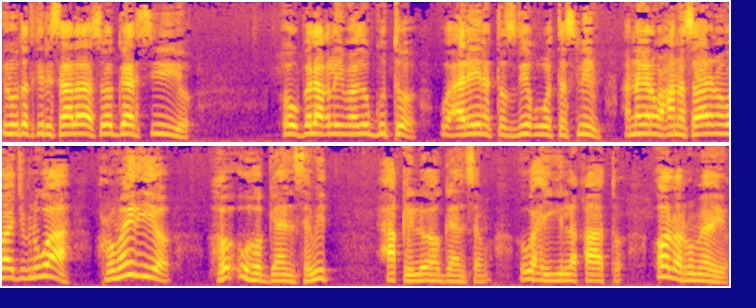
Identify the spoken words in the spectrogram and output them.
inuu dadki risaalada soo gaarsiiyo. Ou balaaq la yimaado guto. Wa calayna atasdiiqu watasliim annagana waxaana saarano waajib nagu ah rumayn iyo u hogaansamid xaqii loo hogaansamo oo waxyigii la qaato oo la rumeeyo.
